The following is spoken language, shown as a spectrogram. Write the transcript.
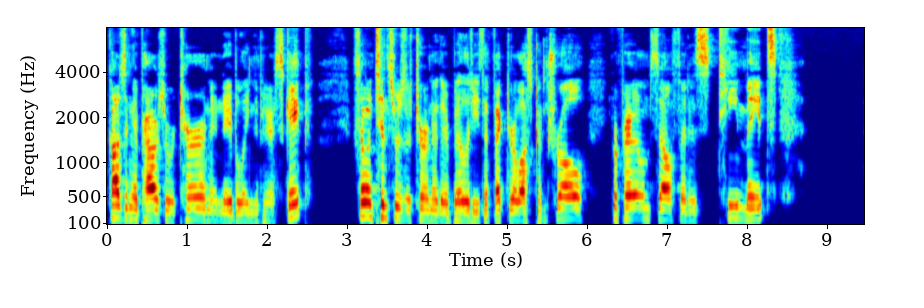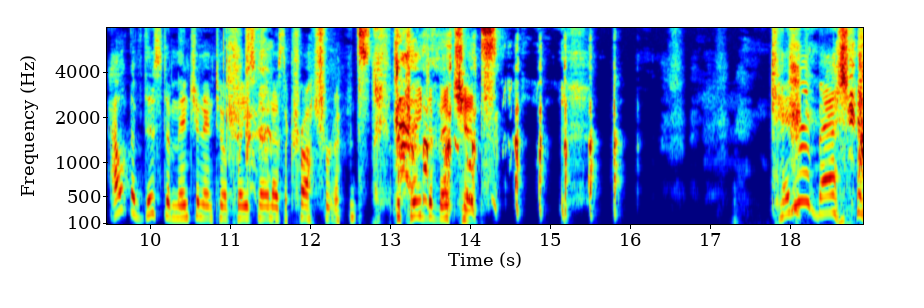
causing their powers to return and enabling them to escape. So intense was the return of their abilities that Vector lost control, preparing himself and his teammates out of this dimension into a place known as the Crossroads between dimensions. Can you imagine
